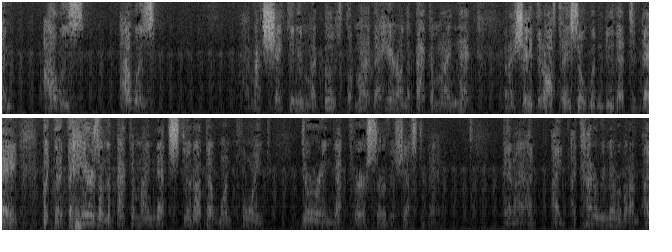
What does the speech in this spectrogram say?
And I was, I was, I'm not shaking in my boots, but my, the hair on the back of my neck, and I shaved it off today so it wouldn't do that today, but the, the hairs on the back of my neck stood up at one point during that prayer service yesterday. And I, I, I, I kind of remember, but I'm, I,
